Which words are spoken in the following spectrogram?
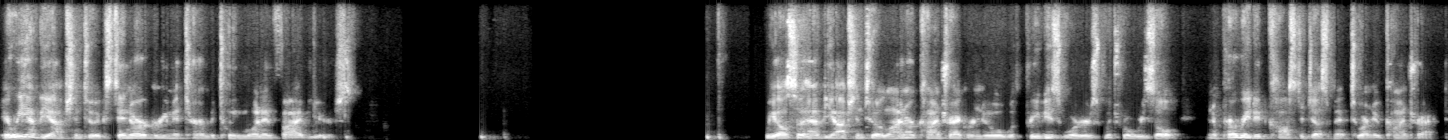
Here we have the option to extend our agreement term between one and five years. We also have the option to align our contract renewal with previous orders, which will result in a prorated cost adjustment to our new contract.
